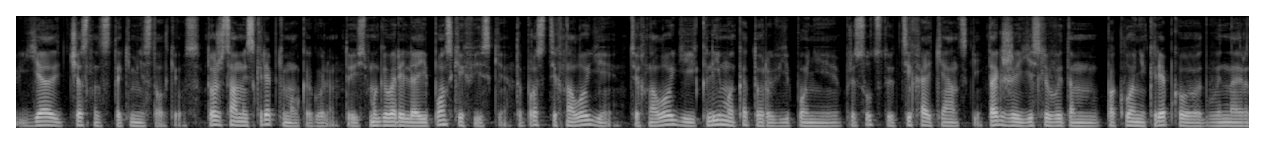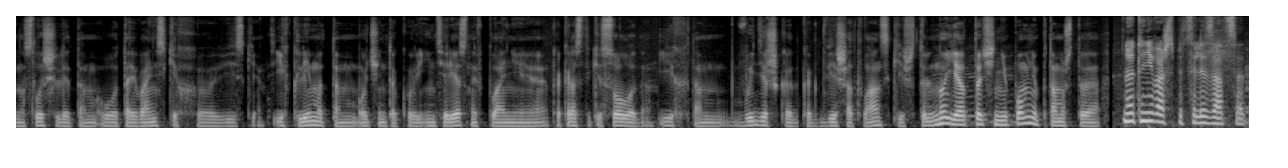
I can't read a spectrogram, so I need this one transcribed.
я, честно, с таким не сталкивался. То же самое и с крепким алкоголем. То есть мы говорили о японских виски. Это просто технологии, технологии и климат, который в Японии присутствует, тихоокеанский. Также, если вы там поклонник крепкого, вы, наверное, слышали там о тайваньских э, виски. Их климат там очень такой интересный в плане как раз-таки солода. Их там выдержка, как две шотландские, что ли. Ну, я точно не помню, потому что... Но это не ваша специализация.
